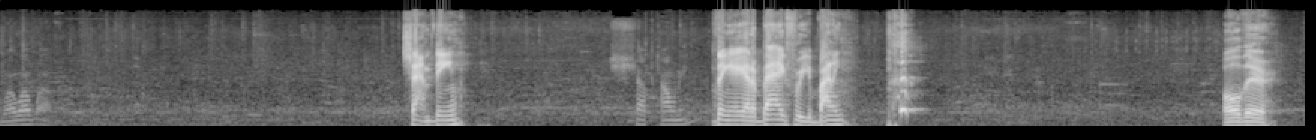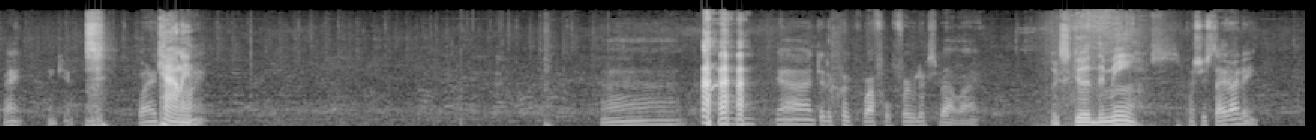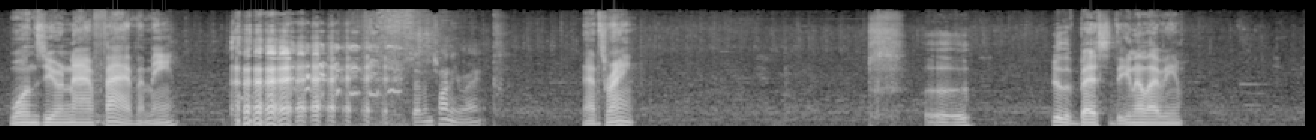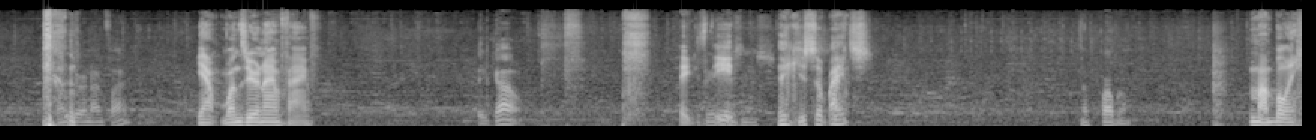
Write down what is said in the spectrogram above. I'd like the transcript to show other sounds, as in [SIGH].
Wow, wow, wow. Something. Shop Tony. Think I got a bag for you, buddy. [LAUGHS] All there. Right. Thank you. [LAUGHS] Why don't you Counting. Uh, [LAUGHS] yeah, I did a quick ruffle through. Looks about right. Looks good to me. What's your state ID? 1095, I mean. 720, right? That's right. Uh, you're the best, Dean. I love you. 1095? [LAUGHS] Yeah, 1095. There you go. Thank you, Steve. business. Thank you so much. No problem. My boy.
